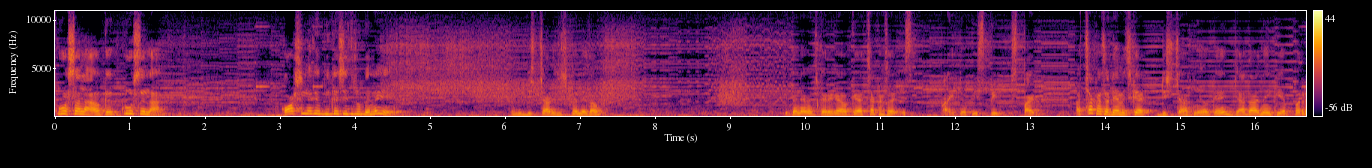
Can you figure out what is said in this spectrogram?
Corsola okay, Corsola. कौर से लेके विकसित रूप है। ना ये चलिए डिस्चार्ज इसका लेता हूँ। कितना डैमेज करेगा, ओके अच्छा खासा स्पाइट ओके स्पीड स्पाइट अच्छा खासा डैमेज किया डिस्चार्ज ने, ओके, ज़्यादा नहीं किया, पर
